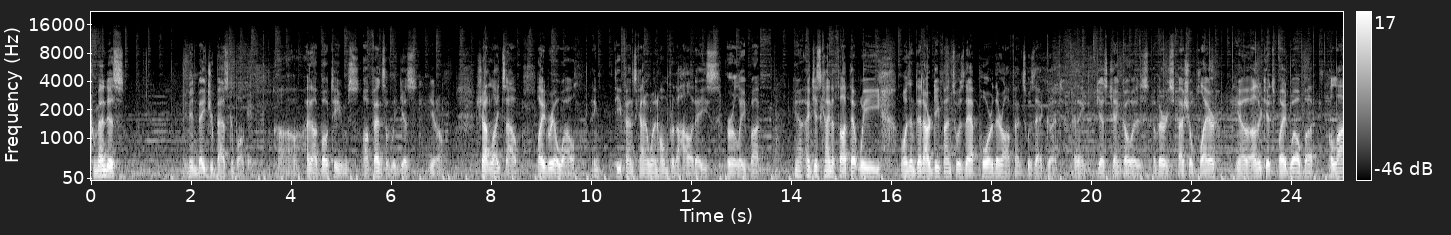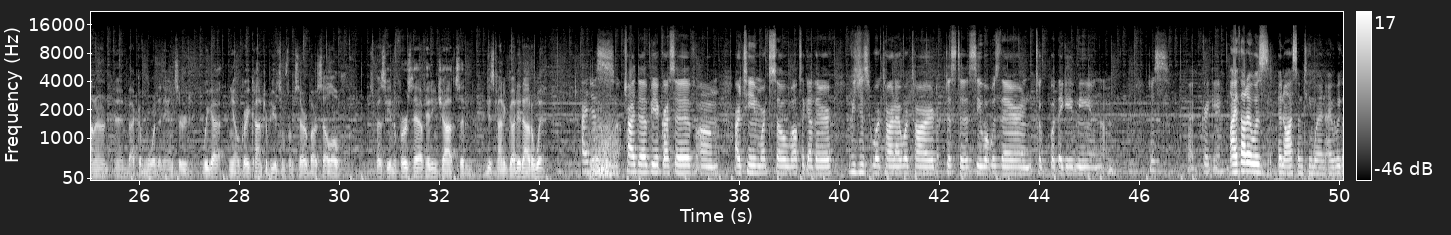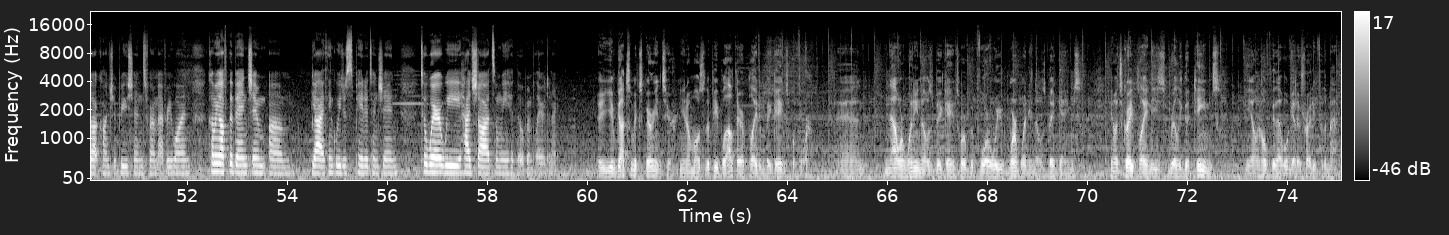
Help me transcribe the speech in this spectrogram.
tremendous mid-major basketball game. Uh, I thought both teams offensively just, you know, shot lights out, played real well. I think defense kind of went home for the holidays early, but you know, I just kind of thought that we wasn't that our defense was that poor, their offense was that good. I think Jess is a very special player. You know, other kids played well, but Alana and Becca more than answered. We got, you know, great contribution from Sarah Barcelo, especially in the first half, hitting shots and just kind of gutted out a win. I just tried to be aggressive. Um, our team worked so well together. We just worked hard. I worked hard just to see what was there and took what they gave me and um, just a great game. I thought it was an awesome team win. I, we got contributions from everyone coming off the bench and um, yeah, I think we just paid attention to where we had shots and we hit the open player tonight. You've got some experience here. You know, most of the people out there have played in big games before and now we're winning those big games where before we weren't winning those big games. You know, it's great playing these really good teams, you know, and hopefully that will get us ready for the MAAC.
